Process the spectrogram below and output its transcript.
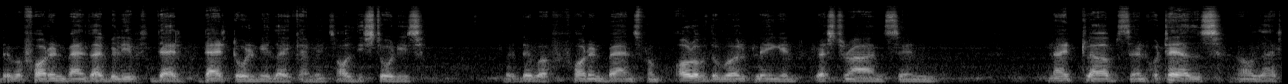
There were foreign bands, I believe. Dad, Dad told me, like, I mean, all these stories that there were foreign bands from all over the world playing in restaurants, in nightclubs, and hotels, and all that.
